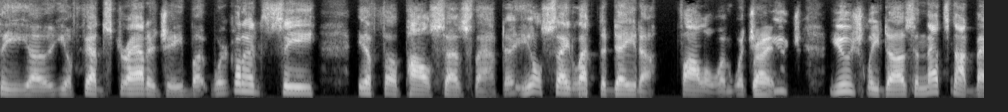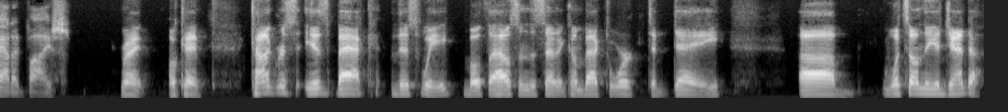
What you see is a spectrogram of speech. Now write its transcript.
the uh, you know, Fed strategy, but we're going to see if uh, Powell says that. Uh, he'll say, let the data follow him, which right. he usually does, and that's not bad advice. Right. Okay. Congress is back this week. Both the House and the Senate come back to work today. Uh, what's on the agenda?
